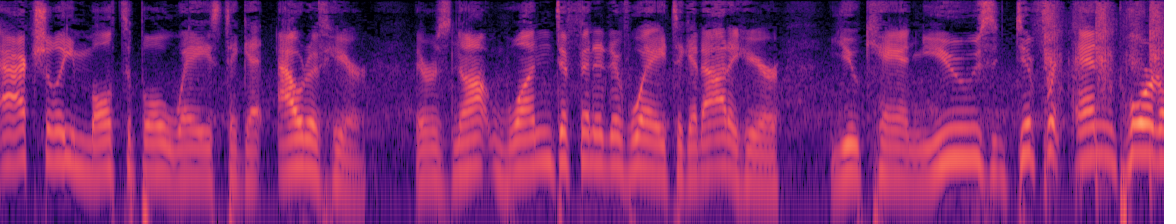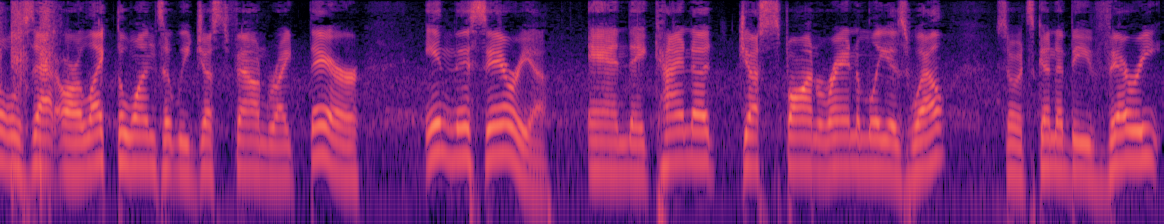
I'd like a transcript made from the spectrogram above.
actually multiple ways to get out of here. There is not one definitive way to get out of here. You can use different end portals that are like the ones that we just found right there in this area. And they kind of just spawn randomly as well. So it's going to be very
